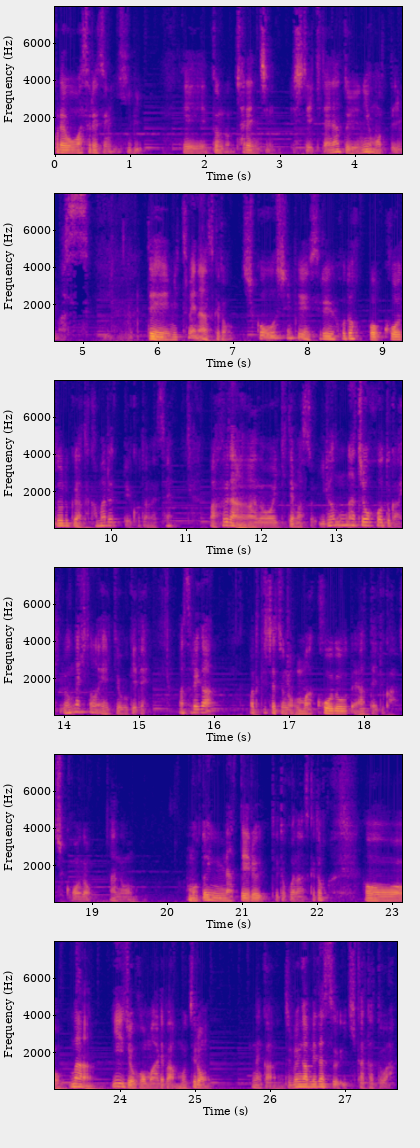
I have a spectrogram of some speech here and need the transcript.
これを忘れずに日々、えー、どんどんチャレンジしていきたいなというふうに思っています。で、三つ目なんですけど、思考をシンプルにするほど行動力が高まるっていうことなんですね。まあ、普段、あの、生きてますと、いろんな情報とか、いろんな人の影響を受けて、まあ、それが、私たちの、まあ、行動であったりとか、思考の、あの、元になっているっていうところなんですけど、おまあ、いい情報もあれば、もちろん、なんか、自分が目指す生き方とは、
